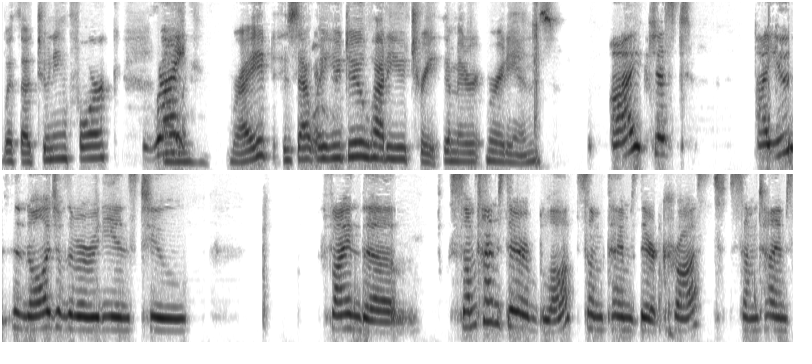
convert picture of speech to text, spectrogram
with a tuning fork Right. um, right is that what you do how do you treat the mer- meridians I just I use the knowledge of the meridians to find the sometimes they're blocked, sometimes they're crossed, sometimes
